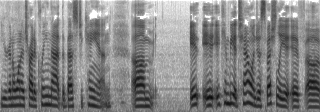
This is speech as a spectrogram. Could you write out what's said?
You're going to want to try to clean that the best you can. Um, it, it, it, can be a challenge, especially if uh,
